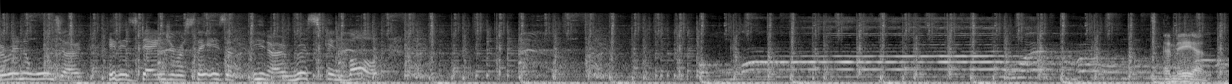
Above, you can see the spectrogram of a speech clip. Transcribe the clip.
We're in a war zone. It is dangerous. There is a, you know, risk involved. MAN.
